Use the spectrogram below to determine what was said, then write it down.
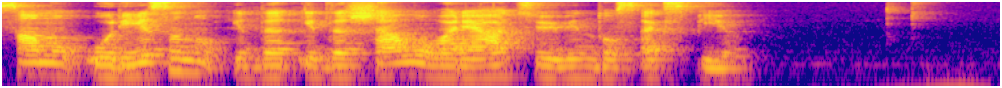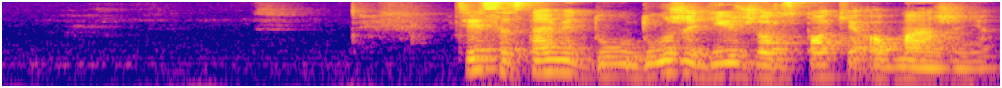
саму урізану і, де, і дешеву варіацію Windows XP. В цій системі дуже діють жорстокі обмеження.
